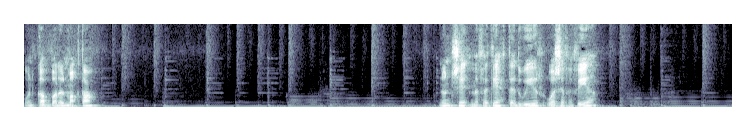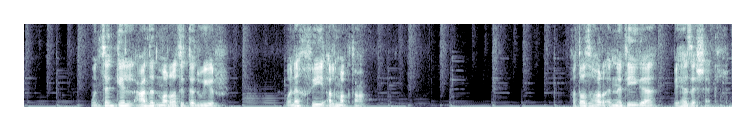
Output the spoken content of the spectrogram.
ونكبر المقطع. ننشئ مفاتيح تدوير وشفافية. ونسجل عدد مرات التدوير ونخفي المقطع. فتظهر النتيجة بهذا الشكل.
